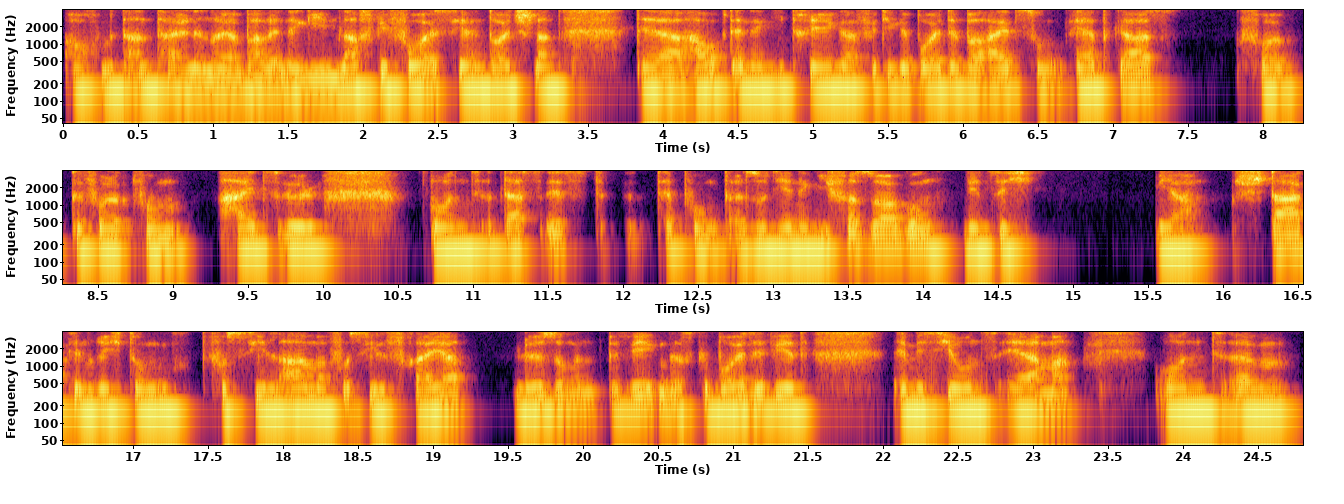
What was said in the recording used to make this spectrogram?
auch mit Anteilen erneuerbarer Energien. Nach wie vor ist hier in Deutschland der Hauptenergieträger für die Gebäudebeheizung Erdgas, gefolgt vom Heizöl. Und das ist der Punkt. Also die Energieversorgung wird sich ja stark in Richtung fossilarmer, fossilfreier Lösungen bewegen. Das Gebäude wird emissionsärmer und ähm,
